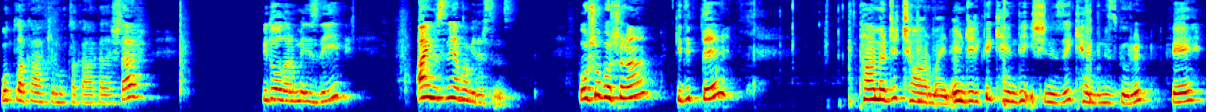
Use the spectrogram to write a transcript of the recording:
mutlaka ki mutlaka arkadaşlar videolarımı izleyip aynısını yapabilirsiniz. Boşu boşuna gidip de tamirci çağırmayın. Öncelikle kendi işinizi kendiniz görün ve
